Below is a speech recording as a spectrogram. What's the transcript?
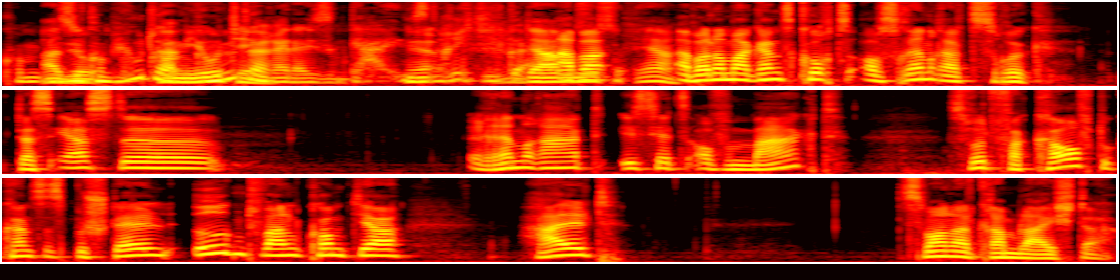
Com also Computer, Commuting. Computerräder, die sind geil, die sind richtig geil. Da aber ja. aber nochmal ganz kurz aufs Rennrad zurück. Das erste Rennrad ist jetzt auf dem Markt. Es wird verkauft, du kannst es bestellen. Irgendwann kommt ja halt 200 Gramm leichter,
